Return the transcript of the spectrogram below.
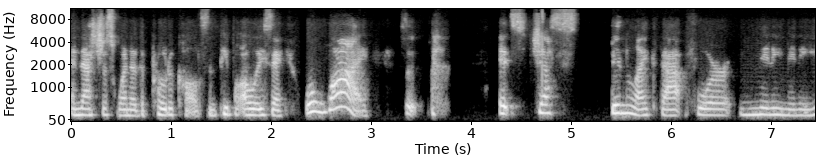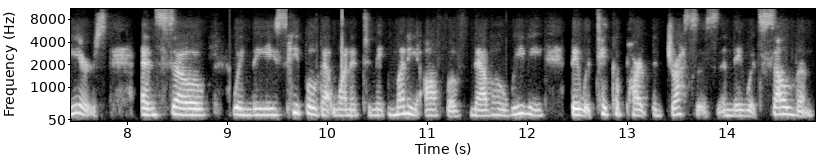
And that's just one of the protocols. And people always say, well, why? So it's just been like that for many, many years. And so when these people that wanted to make money off of Navajo weaving, they would take apart the dresses and they would sell them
